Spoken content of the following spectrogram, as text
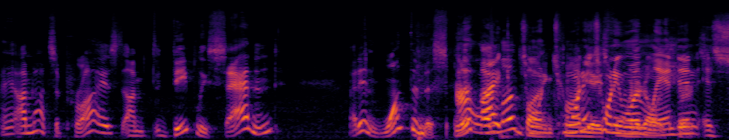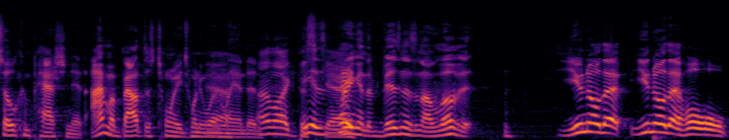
I, I'm not surprised. I'm d- deeply saddened. I didn't want them to split. I I, love tw- buying 2021 Landon shirts. is so compassionate. I'm about this 2021 Yeah, Landon. I like this He is guy. bringing the business, and I love it. You know that. You know that whole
